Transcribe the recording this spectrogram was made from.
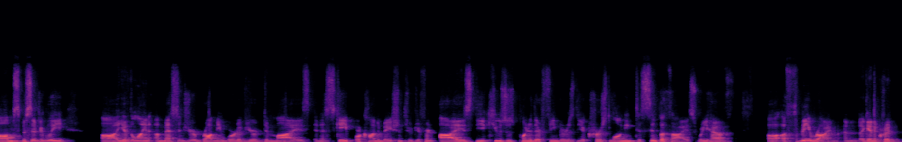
Um, specifically, uh, you have the line, a messenger brought me word of your demise, an escape or condemnation through different eyes. The accusers pointed their fingers, the accursed longing to sympathize, where you have uh, a three rhyme. And again, a crit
